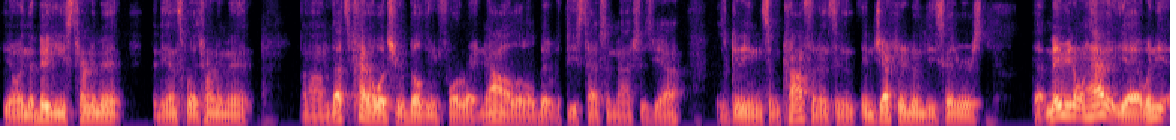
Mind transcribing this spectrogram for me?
you know in the Big East tournament, in the NCAA tournament. Um, that's kind of what you're building for right now a little bit with these types of matches. Yeah, is getting some confidence and injected into these hitters that maybe don't have it yet. When you,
